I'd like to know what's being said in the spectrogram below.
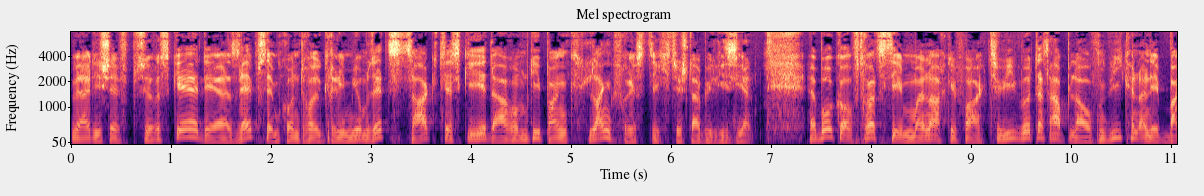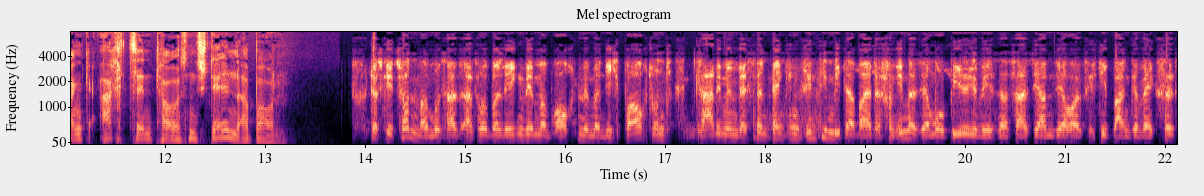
Verdi-Chef Psirske, der selbst im Kontrollgremium sitzt, sagt, es gehe darum, die Bank langfristig zu stabilisieren. Herr Burkhoff, trotzdem mal nachgefragt, wie wird das ablaufen? Wie kann eine Bank 18.000 Stellen abbauen? Das geht schon. Man muss halt einfach überlegen, wen man braucht und wen man nicht braucht. Und gerade im Investmentbanking sind die Mitarbeiter schon immer sehr mobil gewesen. Das heißt, sie haben sehr häufig die Bank gewechselt.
